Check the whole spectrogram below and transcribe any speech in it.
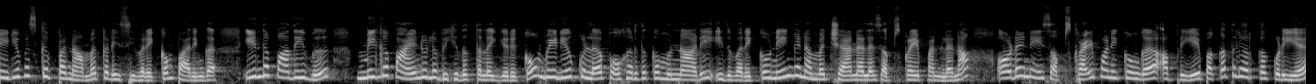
வீடியோவை ஸ்கிப் பண்ணாமல் கடைசி வரைக்கும் பாருங்க. இந்த பதிவு மிக பயனுள்ள விகிதத்தில் இருக்கும். வீடியோக்குள்ளே போகிறதுக்கு முன்னாடி இது வரைக்கும் நீங்கள் நம்ம சேனலை சப்ஸ்கிரைப் பண்ணலனா உடனே சப்ஸ்கிரைப் பண்ணிக்கோங்க. அப்படியே பக்கத்தில் இருக்கக்கூடிய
